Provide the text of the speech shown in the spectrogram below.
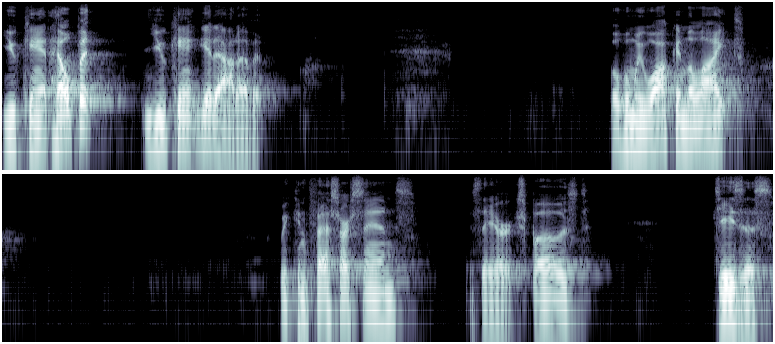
You can't help it, you can't get out of it. But when we walk in the light, we confess our sins as they are exposed. Jesus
